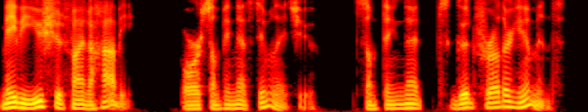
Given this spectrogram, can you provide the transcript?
maybe you should find a hobby or something that stimulates you, something that's good for other humans,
